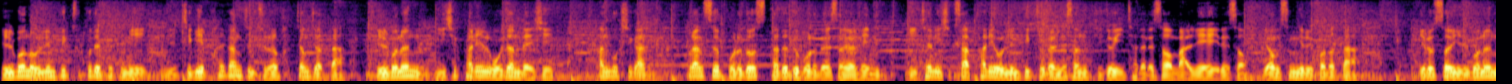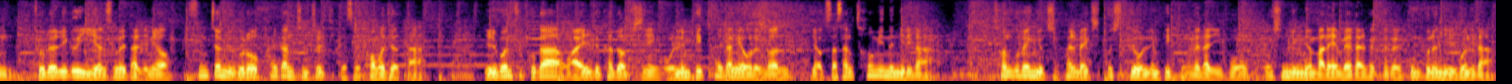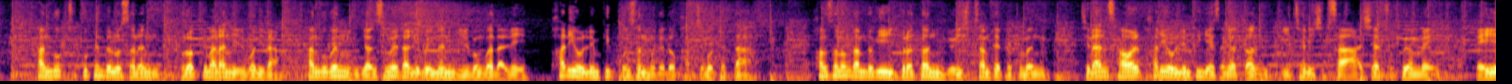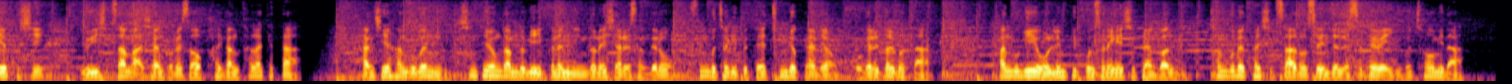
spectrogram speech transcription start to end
일본 올림픽 축구 대표팀이 일찍이 8강 진출을 확정지었다. 일본은 28일 오전 4시 한국 시간 프랑스 보르도 스타드 드 보르도에서 열린 2024 파리 올림픽 조별 예선 기조 2차전에서 말리에 1에서 0 승리를 거뒀다. 이로써 일본은 조별리그 2연승을 달리며 승점 6으로 8강 진출 티켓을 거머쥐었다. 일본 축구가 와일드카드 없이 올림픽 8강에 오른 건 역사상 처음 있는 일이다. 1968 멕시코시티 올림픽 동메달 이후 56년 만에 메달 획득을 꿈꾸는 일본이다. 한국 축구 팬들로서는 부럽기만 한 일본이다. 한국은 연승을 달리고 있는 일본과 달리 파리 올림픽 본선 무대도 밟지 못했다. 황선홍 감독이 이끌었던 U23 대표팀은 지난 4월 파리 올림픽 예선이었던 2024 아시아 축구연맹 AFC U23 아시안컵에서 8강 탈락했다. 당시 한국은 신태용 감독이 이끄는 인도네시아를 상대로 승부차기 끝에 충격패하며 고개를 떨궜다. 한국이 올림픽 본선행에 실패한 건 1984 로스앤젤레스 대회 이후 처음이다.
